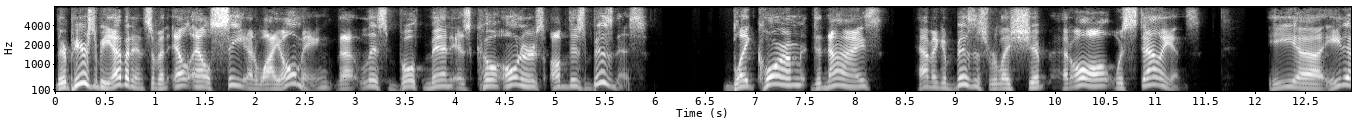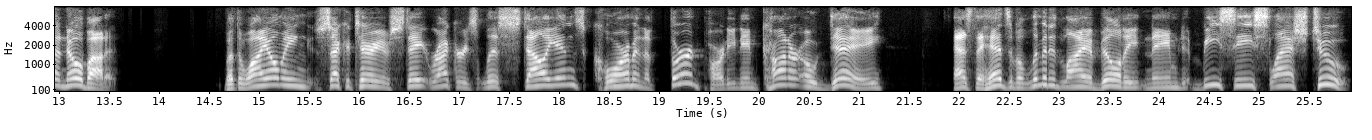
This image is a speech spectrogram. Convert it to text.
There appears to be evidence of an LLC in Wyoming that lists both men as co-owners of this business. Blake Corum denies having a business relationship at all with Stalions. He uh, he doesn't know about it. But the Wyoming Secretary of State records lists Stalions, Corum, and a third party named Connor O'Day as the heads of a limited liability named BC slash two.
